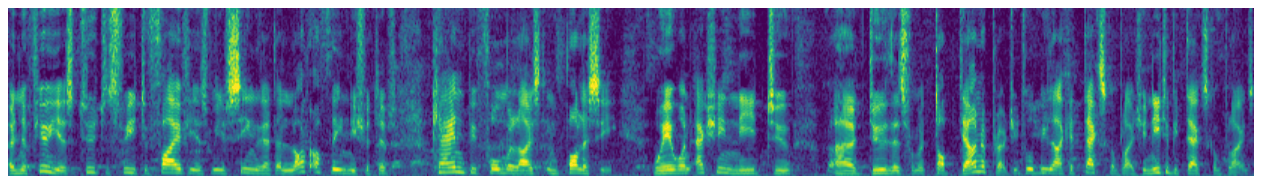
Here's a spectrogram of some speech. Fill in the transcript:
In a few years, two to three to five years, we've seen that a lot of the initiatives can be formalized in policy, where one actually need to uh, do this from a top-down approach, it will be like a tax compliance. You need to be tax compliant.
